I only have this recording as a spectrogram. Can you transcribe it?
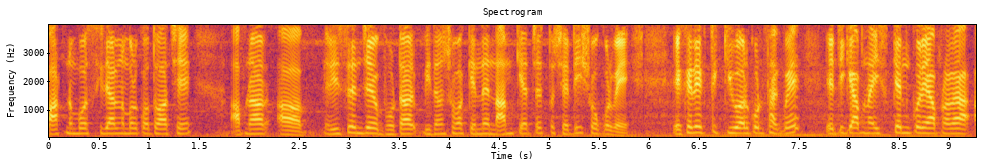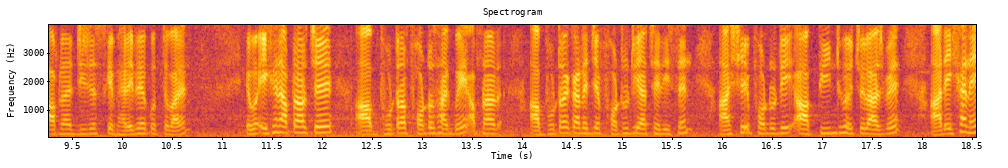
পার্ট নম্বর সিরিয়াল নম্বর কত আছে? আপনার রিসেন্ট যে ভোটার বিধানসভা কেন্দ্রের নাম কী আছে? তো সেটি শো করবে। এখানে একটি কিউআর কোড থাকবে। এটিকে আপনার স্ক্যান করে আপনারা, আপনার ডিটেলসকে ভ্যারিফাই করতে পারেন। এবং এখানে আপনার হচ্ছে ভোটার ফটো থাকবে। আপনার ভোটার কার্ডের যে ফটোটি আছে রিসেন্ট আর সেই ফটোটি প্রিন্ট হয়ে চলে আসবে। আর এখানে,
